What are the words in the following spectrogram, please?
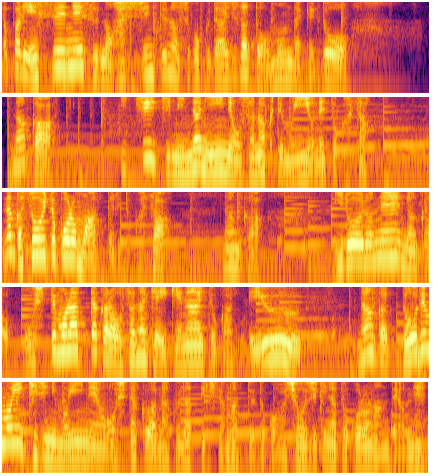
やっぱり SNS の発信っていうのはすごく大事だと思うんだけどなんかいちいちみんなにいいね押さなくてもいいよねとかさなんかそういうところもあったりとかさなんかいろいろねなんか押してもらったから押さなきゃいけないとかっていうなんかどうでもいい記事にもいいねを押したくはなくなってきたなっていうところは正直なところなんだよね。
